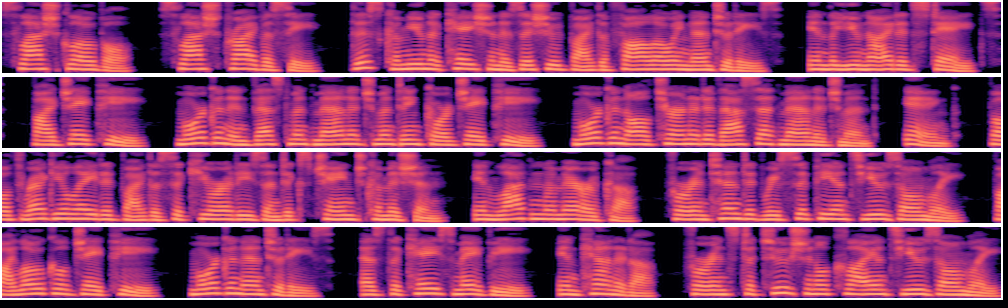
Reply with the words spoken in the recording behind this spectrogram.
slash global slash privacy. This communication is issued by the following entities. In the United States, by JP, Morgan Investment Management Inc. or JP, Morgan Alternative Asset Management, Inc., both regulated by the Securities and Exchange Commission. In Latin America, for intended recipients' use only, by local JP, Morgan entities, as the case may be. In Canada, for institutional clients' use only,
